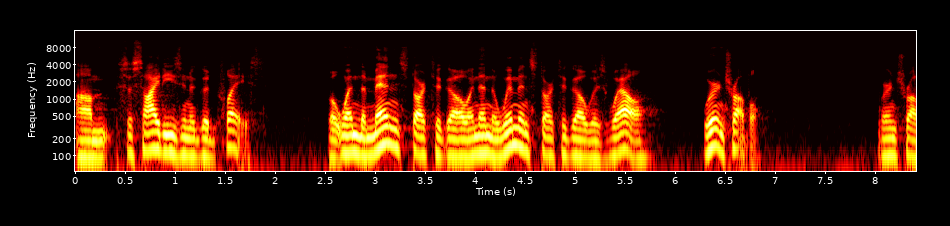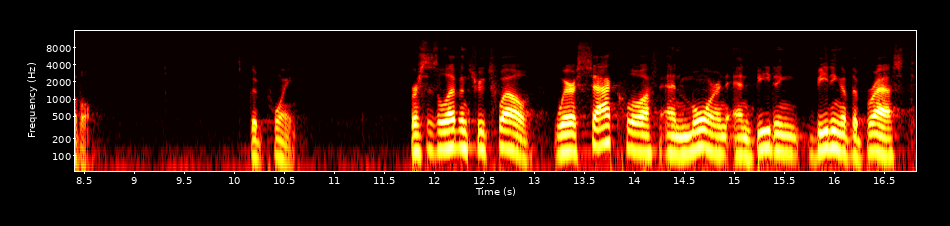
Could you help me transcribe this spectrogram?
um, society's in a good place. But when the men start to go and then the women start to go as well, we're in trouble. We're in trouble. Good point. Verses 11 through 12 wear sackcloth and mourn, and beating, beating of the breast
